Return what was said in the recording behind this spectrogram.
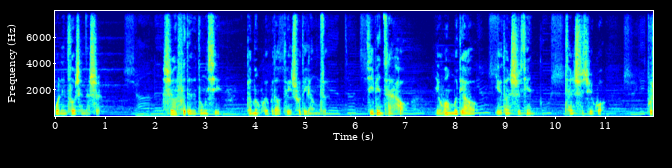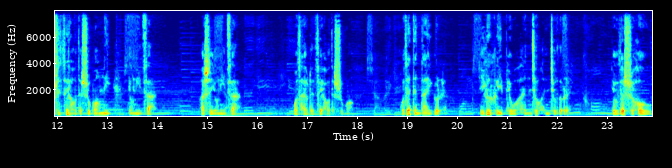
我能做成的事。失而复得的东西，根本回不到最初的样子。即便再好，也忘不掉有段时间曾失去过。不是最好的时光里有你在，而是有你在，我才有了最好的时光。我在等待一个人，一个可以陪我很久很久的人。有的时候，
